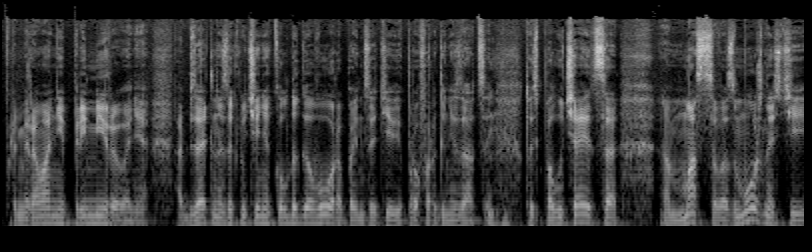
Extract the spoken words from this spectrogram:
формировании премирования, обязательное заключение колдоговора по инициативе профорганизации. Угу. То есть получается масса возможностей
